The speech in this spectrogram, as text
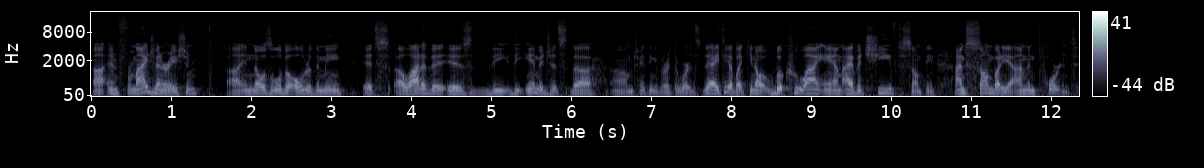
Uh, and for my generation, uh, and those a little bit older than me, it's a lot of it is the the image. It's the um, I'm trying to think of the right the word. It's the idea of like you know, look who I am. I've achieved something. I'm somebody. I'm important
